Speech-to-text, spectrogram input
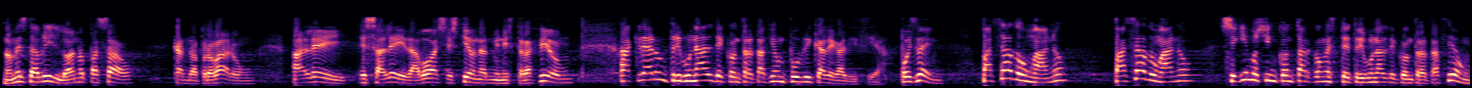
no mes de abril do ano pasado, cando aprobaron a lei, esa lei da boa xestión da administración, a crear un Tribunal de Contratación Pública de Galicia. Pois ben, pasado un ano, pasado un ano, seguimos sin contar con este Tribunal de Contratación,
